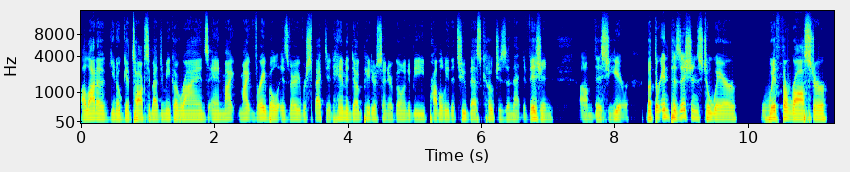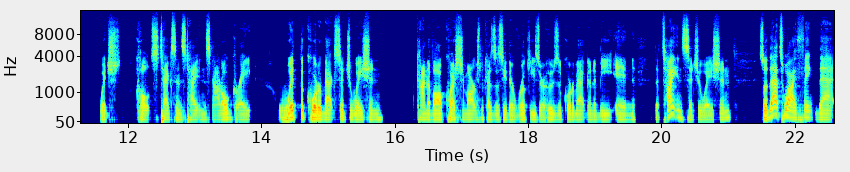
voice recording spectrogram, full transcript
A lot of you know good talks about DeMeco Ryans and Mike Mike Vrabel is very respected. Him and Doug Pederson are going to be probably the two best coaches in that division um, this year. But they're in positions to where with the roster, which Colts, Texans, Titans, not all great, with the quarterback situation, kind of all question marks because it's either rookies or who's the quarterback going to be in the Titans situation. So that's why I think that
